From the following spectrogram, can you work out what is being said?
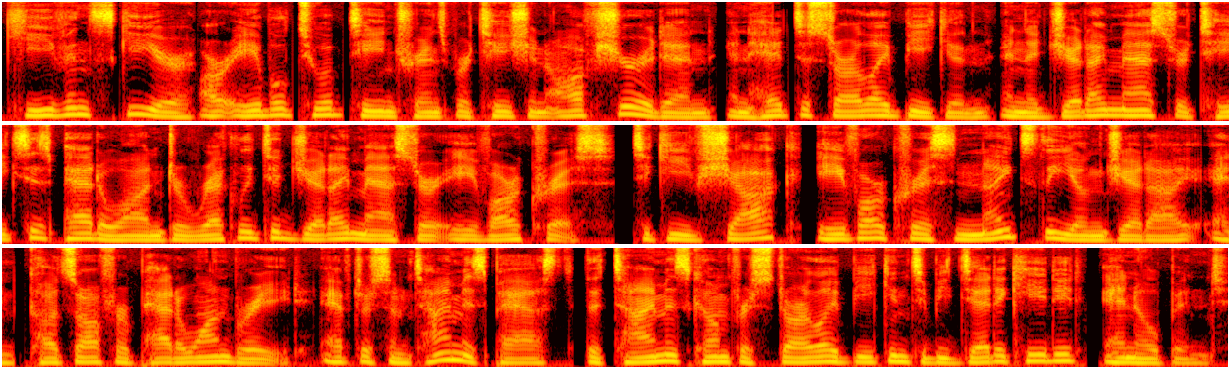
Keeve and Sskeer are able to obtain transportation off Shuraden and head to Starlight Beacon, and the Jedi Master takes his Padawan directly to Jedi Master Avar Kriss. To Keeve's shock, Avar Kriss knights the young Jedi and cuts off her Padawan braid. After some time has passed, the time has come for Starlight Beacon to be dedicated and opened.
